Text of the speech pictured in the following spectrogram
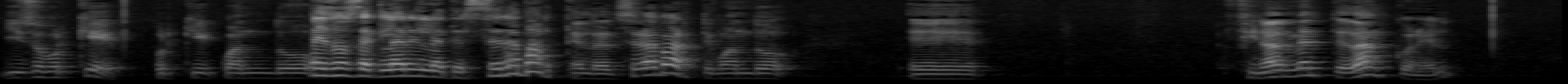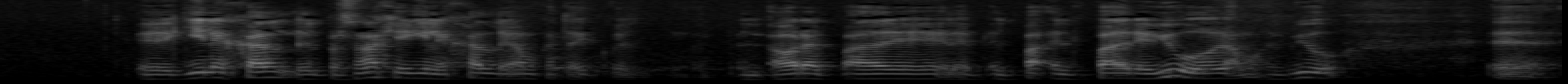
¿Y eso por qué? Porque cuando... Eso se aclara en la tercera parte. En la tercera parte, cuando eh, finalmente dan con él, eh, Gyllenhaal, el personaje de Gyllenhaal, digamos que está ahora el padre, el, padre viudo, digamos, el viudo, eh,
